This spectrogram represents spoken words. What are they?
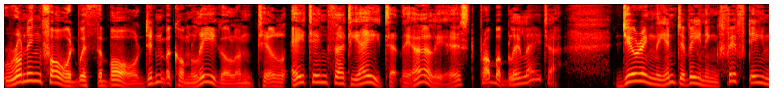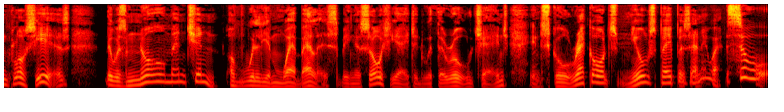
Running forward with the ball didn't become legal until 1838 at the earliest, probably later. During the intervening 15 plus years, there was no mention of William Webb Ellis being associated with the rule change in school records, newspapers, anywhere. So,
